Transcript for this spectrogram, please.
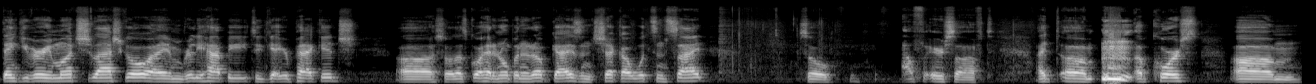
thank you very much Lashgo. I am really happy to get your package. Uh, so let's go ahead and open it up, guys, and check out what's inside. So, Alpha Airsoft. I, um, of course, um,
